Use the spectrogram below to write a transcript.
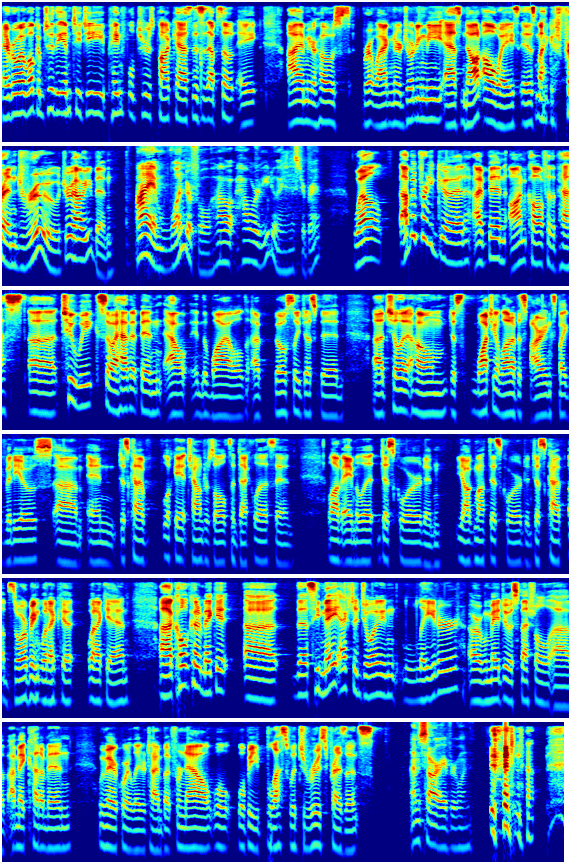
Hey everyone, welcome to the MTG Painful Truths podcast. This is episode 8. I am your host, Brett Wagner. Joining me, as not always, is my good friend Drew. Drew, how you been? I am wonderful. How how are you doing, Mr. Brent? Well, I've been pretty good. I've been on call for the past uh, two weeks, so I haven't been out in the wild. I've mostly just been uh, chilling at home, just watching a lot of aspiring spike videos, um, and just kind of looking at challenge results and deck lists and a lot of Amulet Discord and Yawgmoth Discord and just kind of absorbing what I can. What I can. Uh, Colt couldn't make it uh, this. He may actually join later, or we may do a special. Uh, I may cut him in. We may record a later time, but for now, we'll we'll be blessed with Drew's presence. I'm sorry, everyone. no,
